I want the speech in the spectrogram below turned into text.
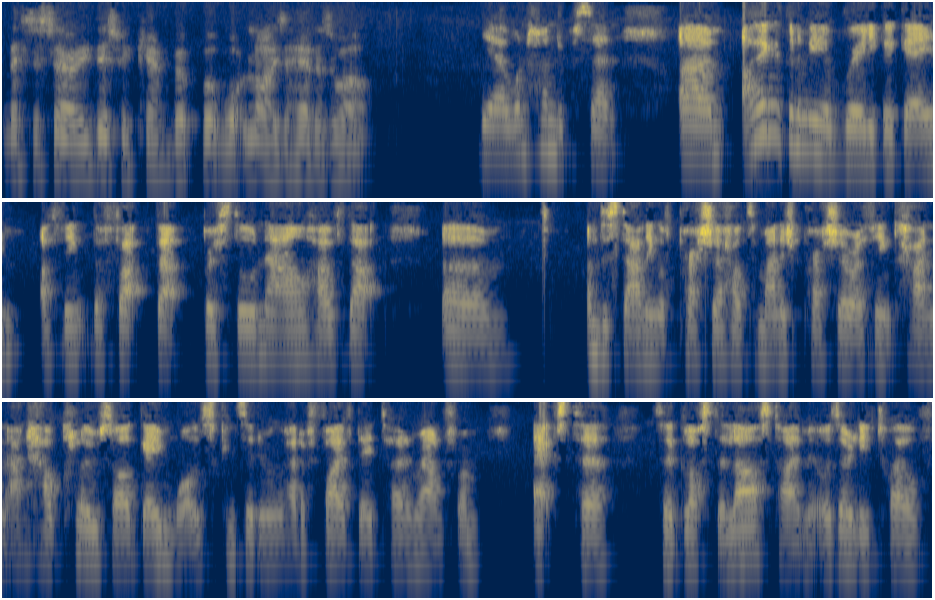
necessarily this weekend, but but what lies ahead as well. Yeah, one hundred percent. Um, I think it's going to be a really good game. I think the fact that Bristol now have that um, understanding of pressure, how to manage pressure, I think, and, and how close our game was, considering we had a five day turnaround from Exeter to Gloucester last time. It was only 12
